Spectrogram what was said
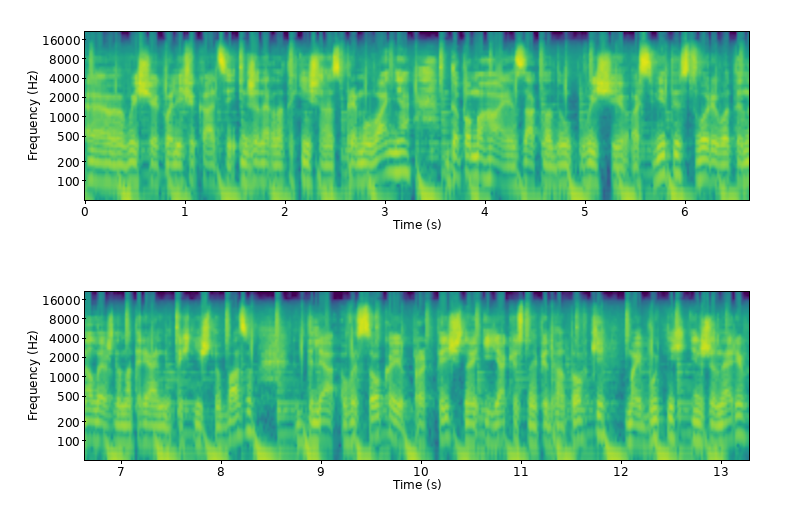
е, вищої кваліфікації інженерно-технічного спрямування, допомагає закладу вищої освіти створювати належну матеріальну технічну базу для високої, практичної і якісної підготовки майбутніх інженерів,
